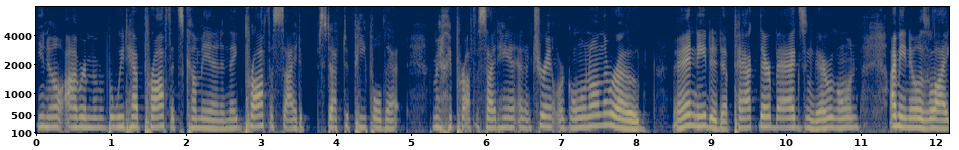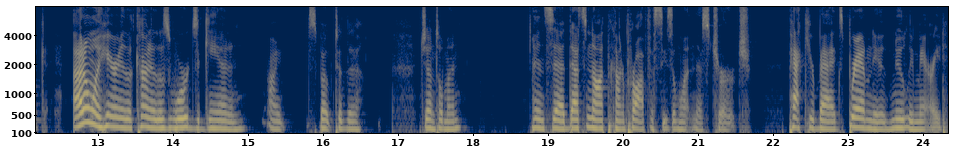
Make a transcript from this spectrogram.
You know, I remember we'd have prophets come in and they'd prophesy to stuff to people that, I mean, they prophesied Hannah and Trent were going on the road. They needed to pack their bags and they were going. I mean, it was like, I don't want to hear any of the kind of those words again. And I spoke to the gentleman and said, That's not the kind of prophecies I want in this church. Pack your bags, brand new, newly married.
